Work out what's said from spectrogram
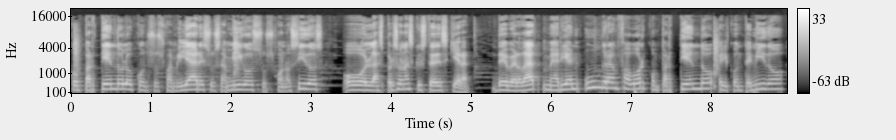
compartiéndolo con sus familiares, sus amigos, sus conocidos o las personas que ustedes quieran. De verdad, me harían un gran favor compartiendo el contenido,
